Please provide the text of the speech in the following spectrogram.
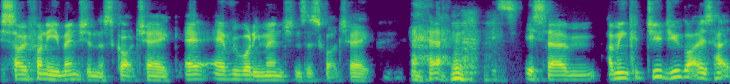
It's so funny you mentioned the Scotch egg. Everybody mentions the Scotch egg. it's, it's, um, I mean, do, do you guys ha-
